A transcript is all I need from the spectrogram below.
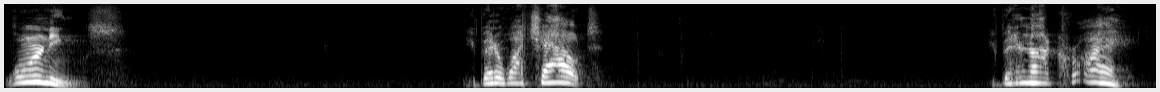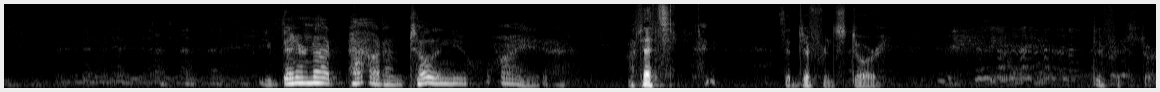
Warnings. You better watch out. You better not cry. You better not pout. I'm telling you why. That's, that's a different story. Different story.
